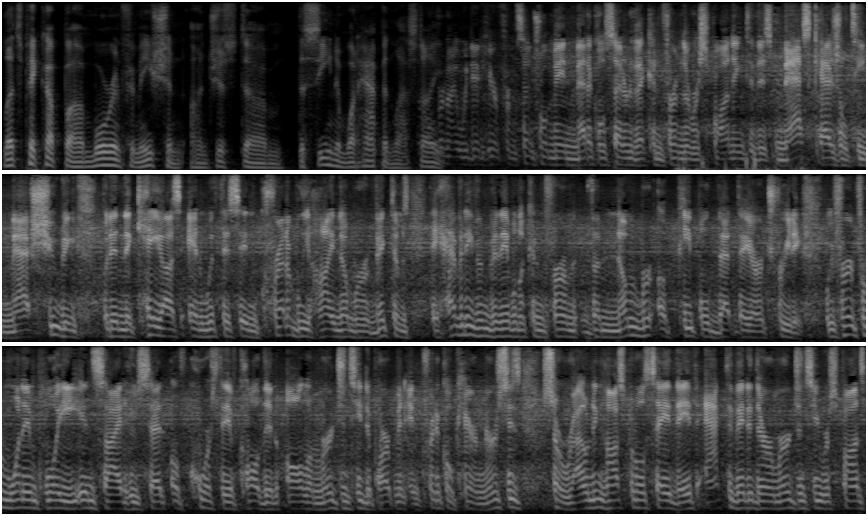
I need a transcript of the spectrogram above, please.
Let's pick up uh, more information on just um, the scene and what happened last night. Overnight, we did hear from Central Maine Medical Center that confirmed they're responding to this mass casualty, mass shooting. But in the chaos and with this incredibly high number of victims, they haven't even been able to confirm the number of people that they are treating. We've heard from one employee inside who said, of course, they have called in all emergency department and critical care nurses. Surrounding hospitals say they've activated their emergency response.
